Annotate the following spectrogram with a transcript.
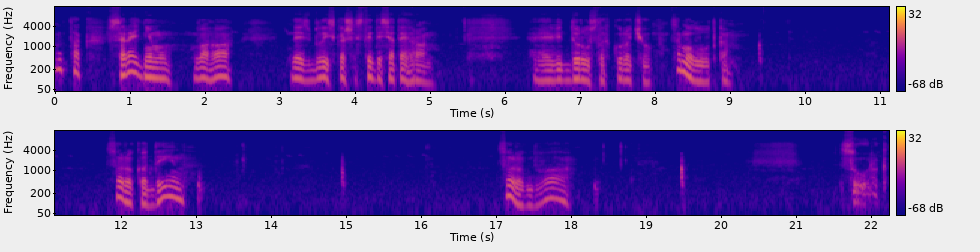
Ну так, в середньому вага десь близько 60 грам е, від дорослих курочок. Це молотка. 41. 42. 40.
